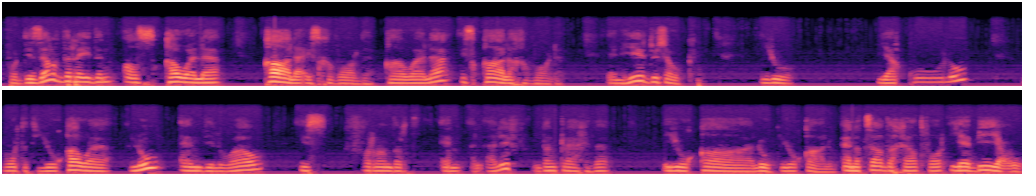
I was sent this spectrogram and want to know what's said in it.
Voor dezelfde reden als qawala, qala is geworden. Qawala is qala geworden. En hier dus ook. Yu yaqulu wordt het yuqawalu en die wauw is veranderd in een alif. Dan krijg je yuqalu, yuqalu. En hetzelfde geldt voor yabi'u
